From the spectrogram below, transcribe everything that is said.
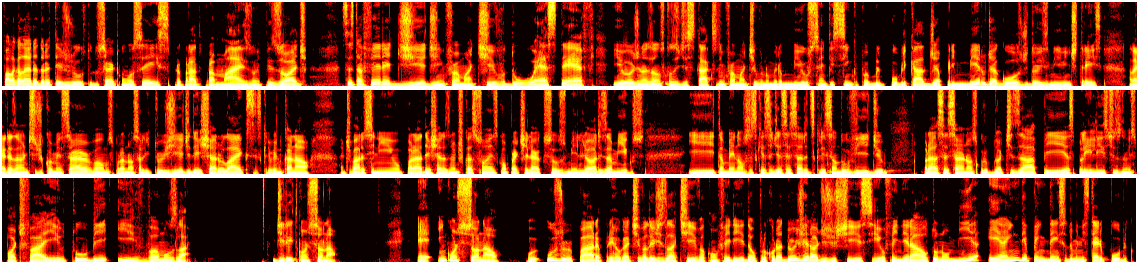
Fala galera do ET Justo, tudo certo com vocês? Preparado para mais um episódio? Sexta-feira é dia de informativo do STF e hoje nós vamos com os destaques do informativo número 1105, foi publicado dia 1 de agosto de 2023. Galera, antes de começar, vamos para a nossa liturgia de deixar o like, se inscrever no canal, ativar o sininho para deixar as notificações, compartilhar com seus melhores amigos. E também não se esqueça de acessar a descrição do vídeo para acessar nosso grupo do WhatsApp, as playlists no Spotify e YouTube. E vamos lá. Direito Constitucional. É inconstitucional por usurpar a prerrogativa legislativa conferida ao Procurador-Geral de Justiça e ofender a autonomia e a independência do Ministério Público.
